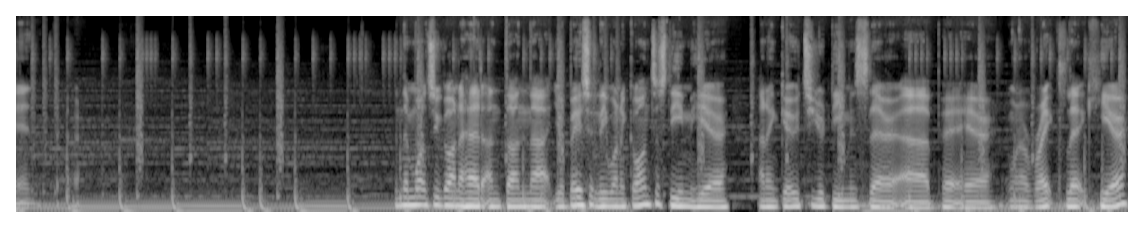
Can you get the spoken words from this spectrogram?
in there. And then once you've gone ahead and done that, you'll basically want to go onto Steam here and then go to your Demon Slayer uh, pit here. You want to right click here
